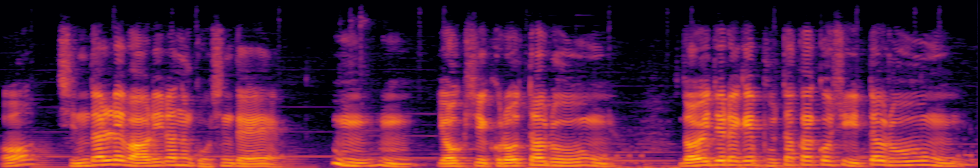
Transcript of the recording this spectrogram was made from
어? 진달래 마을이라는 곳인데. 흠흠, 역시 그렇다룽. 너희들에게 부탁할 것이 있다룽.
